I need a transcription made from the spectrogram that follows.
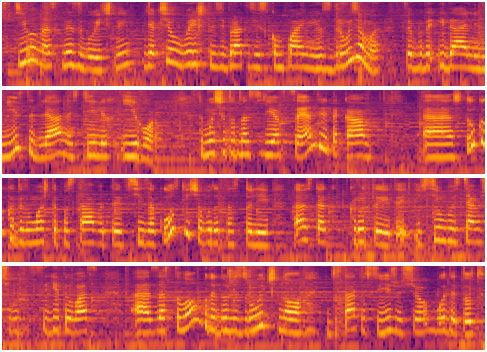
Стіл у нас незвичний. Якщо ви вирішите зібратися з компанією з друзями, це буде ідеальне місце для настільних ігор. Тому що тут у нас є в центрі така штука, куди ви можете поставити всі закуски, що будуть на столі, та ось так крутити. І всім гостям, що будуть сидіти у вас е, за столом, буде дуже зручно дістати всю їжу, що буде тут.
